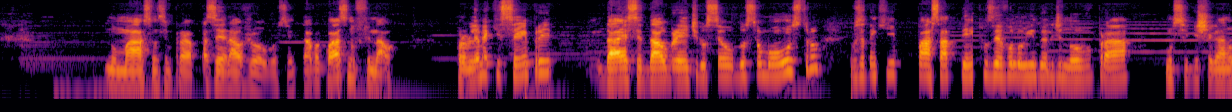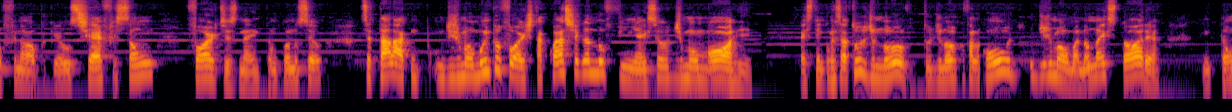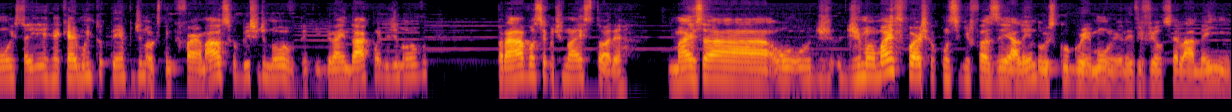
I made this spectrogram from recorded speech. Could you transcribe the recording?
no máximo, assim, pra, pra, zerar o jogo, assim, tava quase no final. O problema é que sempre dá esse downgrade do seu, do seu monstro, você tem que passar tempos evoluindo ele de novo para conseguir chegar no final, porque os chefes são fortes, né? Então quando seu, você tá lá com um Digimon muito forte, tá quase chegando no fim, aí seu Digimon morre, aí você tem que começar tudo de novo, tudo de novo que eu falo com o Digimon, mas não na história. Então isso aí requer muito tempo de novo. Você tem que farmar o seu bicho de novo, tem que grindar com ele de novo para você continuar a história. Mas a, o, o Digimon mais forte que eu consegui fazer, além do Skull Grey Moon, ele viveu, sei lá, nem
